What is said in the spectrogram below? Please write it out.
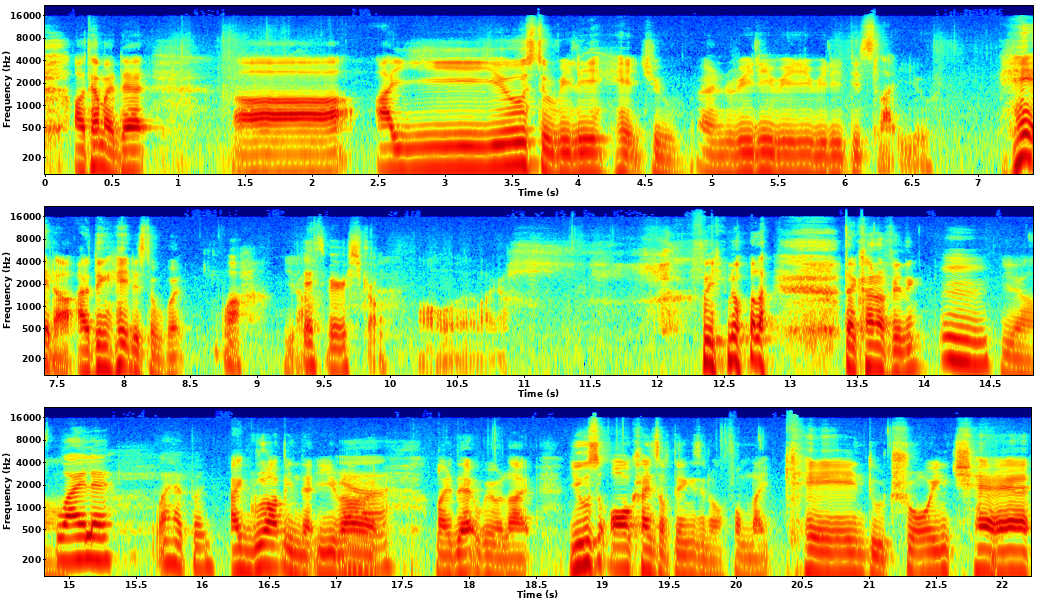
I'll tell my dad, uh, I used to really hate you and really, really, really dislike you. Hate, uh, I think hate is the word. Wow, Yeah. that's very strong. Oh, like, you know, like that kind of feeling. Yeah. Why leh? What happened? I grew up in that era. Yeah. Right? My dad will like use all kinds of things, you know, from like cane to throwing chair,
